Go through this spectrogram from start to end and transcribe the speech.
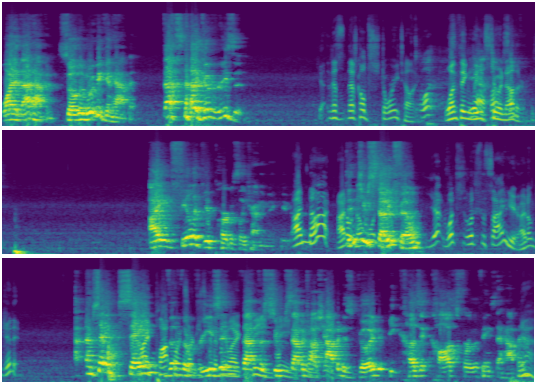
Why did that happen? So the movie can happen. That's not a good reason. Yeah, that's that's called storytelling. What? One thing Yeah, leads some- to another. some- I feel like you're purposely trying to make me. mad. I'm not. I don't Didn't know. you what- study film? Yeah. What's what's the side here? I don't get it. I'm saying saying My plot the, points the aren't just gonna be reason like, that the theme, soup sabotage theme. happened is good because it caused further things to happen. Yeah.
